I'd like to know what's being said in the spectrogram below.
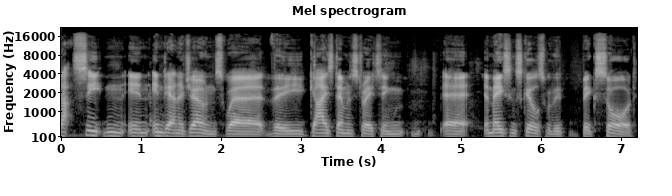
that scene in Indiana Jones where the guy's demonstrating uh, amazing skills with a big sword.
